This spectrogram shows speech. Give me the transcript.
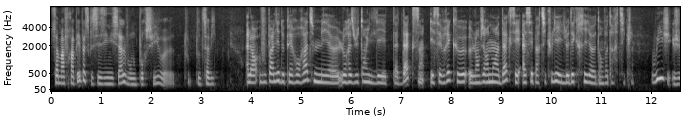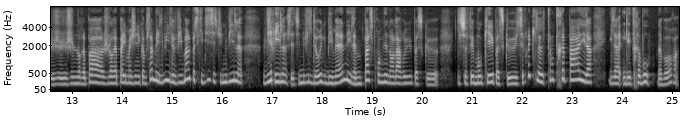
ça m'a frappé, parce que ces initiales vont me poursuivre euh, toute sa vie. Alors, vous parliez de Pérorate, mais euh, le reste du temps, il est à Dax. Et c'est vrai que euh, l'environnement à Dax est assez particulier. Il le décrit euh, dans votre article. Oui, je, pas, je l'aurais pas imaginé comme ça, mais lui, il le vit mal parce qu'il dit c'est une ville virile, c'est une ville de rugbymen. Il aime pas se promener dans la rue parce que il se fait moquer, parce que c'est vrai qu'il a le teint très pâle, il a, il a, il est très beau d'abord,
